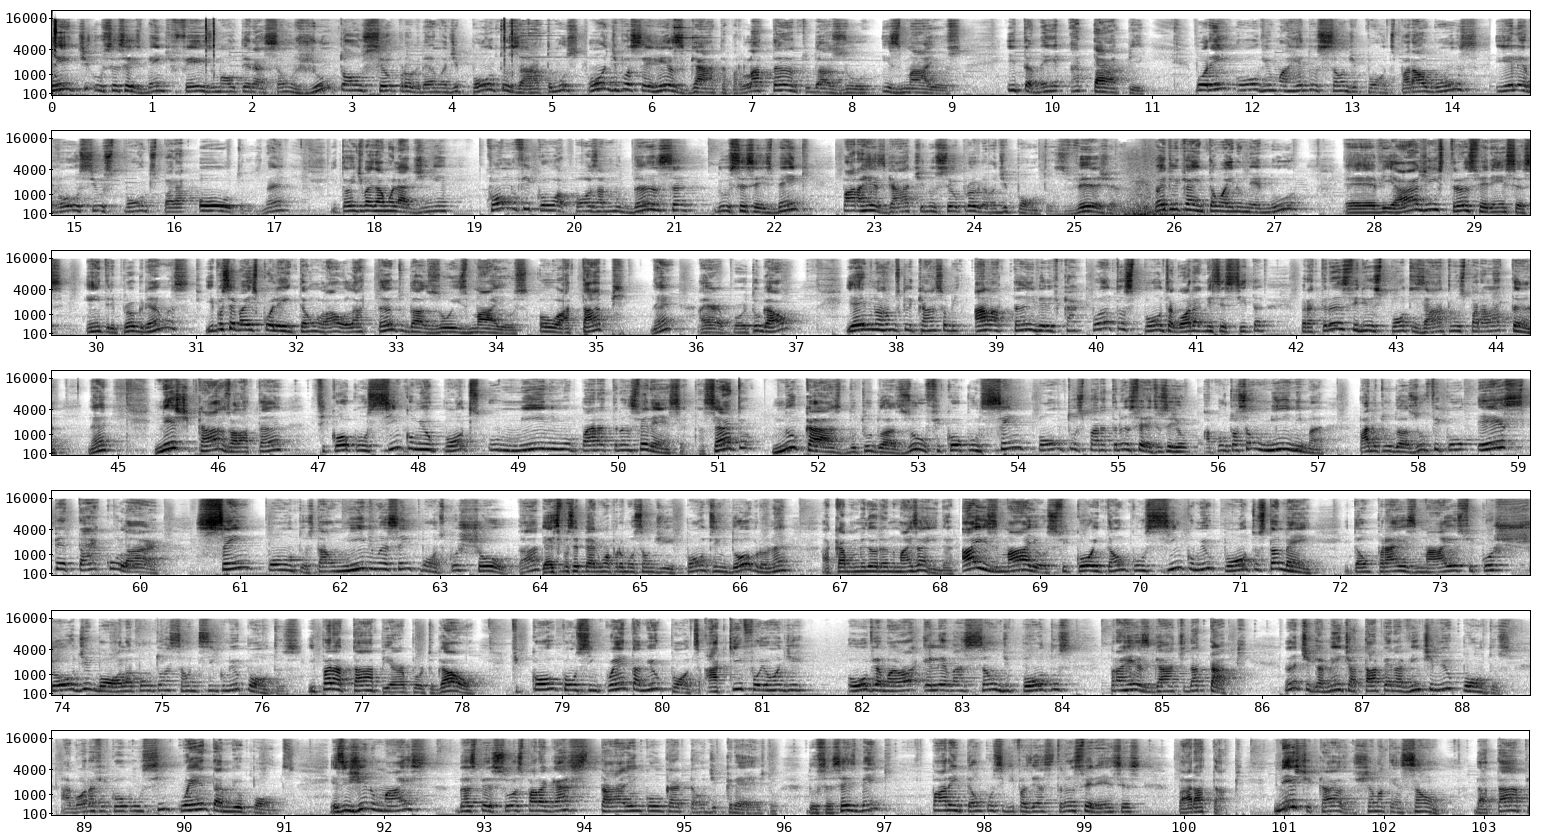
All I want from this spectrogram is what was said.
Gente, o C6 Bank fez uma alteração junto ao seu programa de pontos átomos, onde você resgata para o Latam, tudo azul, Smiles e também a TAP. Porém, houve uma redução de pontos para alguns e elevou-se os pontos para outros, né? Então a gente vai dar uma olhadinha como ficou após a mudança do C6 Bank para resgate no seu programa de pontos. Veja, vai clicar então aí no menu é, viagens, transferências entre programas e você vai escolher então lá o Latam da Azul Smiles ou a TAP, né? A Air Portugal. E aí nós vamos clicar sobre a Latam e verificar quantos pontos agora necessita para transferir os pontos átomos para a Latam, né? Neste caso, a Latam ficou com 5 mil pontos, o mínimo para transferência, tá certo? No caso do Tudo Azul, ficou com 100 pontos para transferência, ou seja, a pontuação mínima para o Tudo Azul ficou espetacular. 100 pontos, tá? O mínimo é 100 pontos, ficou show, tá? E aí se você pega uma promoção de pontos em dobro, né? Acaba melhorando mais ainda. A Smiles ficou então com 5 mil pontos também. Então, para Smiles ficou show de bola a pontuação de 5 mil pontos. E para a TAP Air Portugal, ficou com 50 mil pontos. Aqui foi onde houve a maior elevação de pontos para resgate da TAP. Antigamente a TAP era 20 mil pontos, agora ficou com 50 mil pontos, exigindo mais das pessoas para gastarem com o cartão de crédito do C6 Bank para então conseguir fazer as transferências para a TAP. Neste caso, chama a atenção da TAP,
